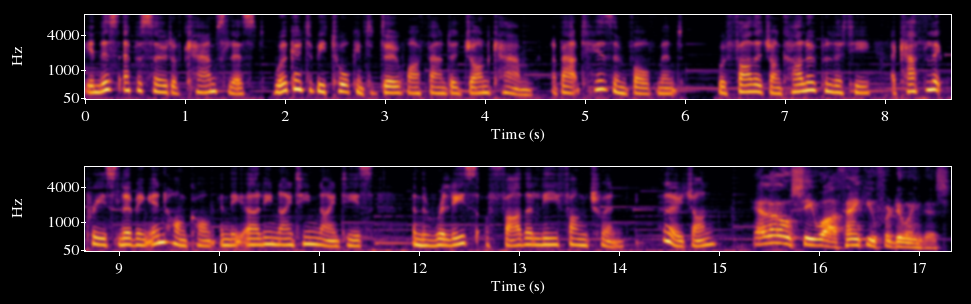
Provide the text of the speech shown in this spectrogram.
In this episode of Kamm's List, we're going to be talking to Dui Hua founder John Kamm about his involvement with Father Giancarlo Politi, a Catholic priest living in Hong Kong in the early 1990s, and the release of Father Li Fangchun. Hello, John. Hello, Sze Wah. Thank you for doing this.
